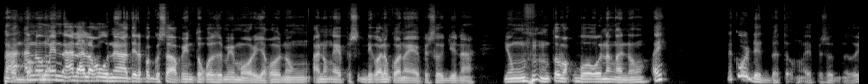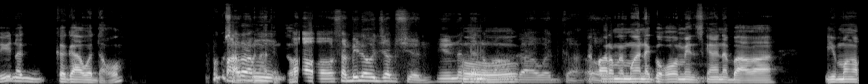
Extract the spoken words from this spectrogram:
Na, Ang ano men, naalala ko una natin na pag-usapan yung tungkol sa memorya ko nung anong episode, hindi ko alam kung anong episode yun na. Yung tumakbo ako ng ano, ay, recorded ba to ang episode na to? Yung nagkagawad ako? Pag-usapan Parang, natin to? oo, sa below jobs yun. Yung na Oo. gano'n kagawad ka. Na Oo. Parang may mga nagko-comments nga na baka yung mga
